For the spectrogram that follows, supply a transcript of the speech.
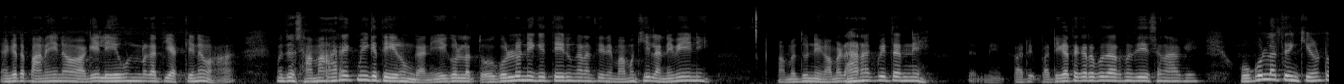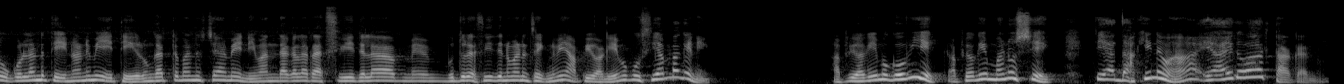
ඇඟට පණිනවා වගේ ලේවුන්න ගතියක් එනවා. මොකද සමහරෙක් මේක තේරුම් ගනි. ඒගොල්ලත් ඔයගොල්ලෝනේ ඒක තේරුම් ගන්න තියෙන්නේ මම කියලා නෙවෙයිනේ. මම දුන්නේ කමඩහනක් විතරනේ. මේ පටිගත කරපු ධර්ම දේශනාවකේ ඕගොල්ලෝ අතරින් කියනකොට ඕගොල්ලන්ට තේරෙනවනේ මේ තේරුම් ගත්ත මනුස්සයා මේ නිවන් දකලා රැස් වීදලා මේ බුදු රැස් වීදෙන මනුස්සෙක් නෙවෙයි අපි වගේම කුසියම්ම කෙනෙක්. අපි වගේම ගොවියෙක්, අපි වගේම මිනිස්සෙක්. ඉතින් එයා දකිනවා එයා ඒක වාර්තා කරනවා.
